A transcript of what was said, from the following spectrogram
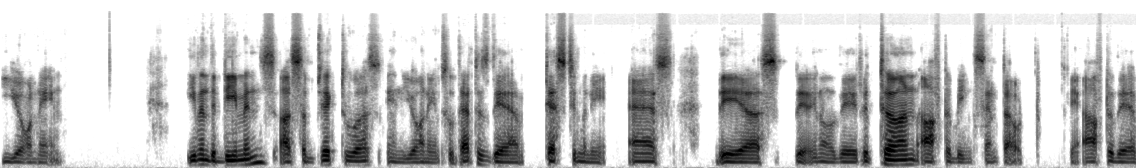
your name even the demons are subject to us in your name. So that is their testimony as they, uh, you know they return after being sent out okay, after their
